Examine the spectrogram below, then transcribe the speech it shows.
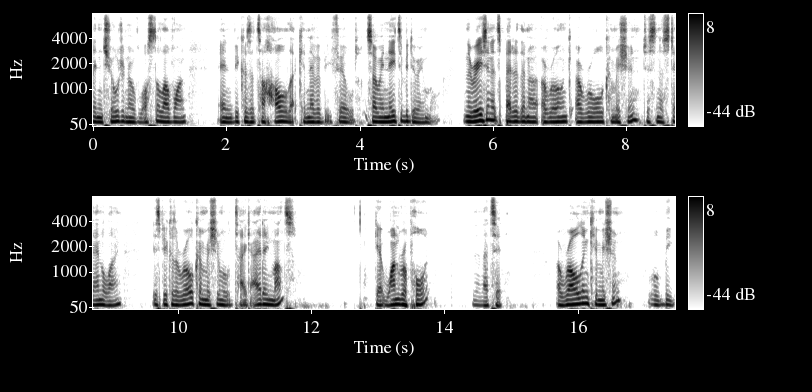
and children who have lost a loved one, and because it's a hole that can never be filled. So we need to be doing more. And the reason it's better than a, a royal a royal commission, just in a standalone, is because a royal commission will take eighteen months, get one report, and then that's it. A rolling commission will be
